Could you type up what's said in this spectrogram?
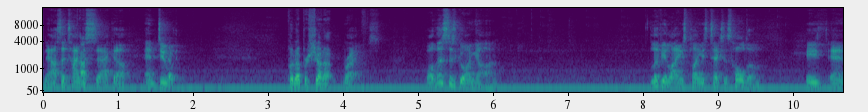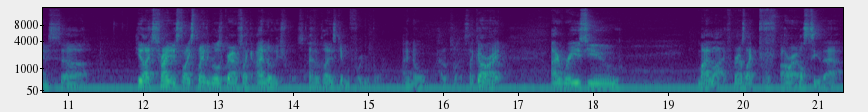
Now's the time Uh, to stack up and do it. Put up or shut up. Right. While this is going on, Living is playing his Texas Hold'em, he's, and uh, he likes trying to like explain the rules. Graham's like, I know these rules. I've been playing this game before you were born. I know how to play. It's like, all right, I raise you my life. Graham's like, all right, I'll see that.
